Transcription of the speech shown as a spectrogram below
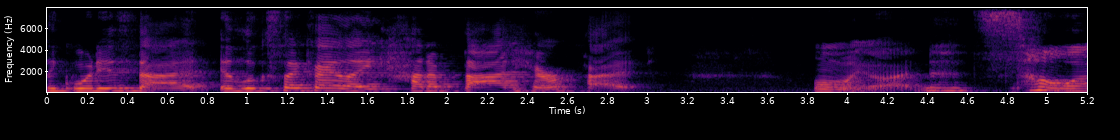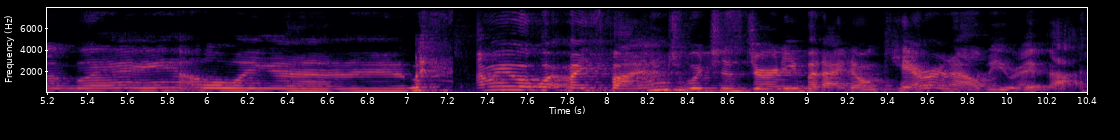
Like what is that? It looks like I like had a bad haircut. Oh my god, it's so ugly. Oh my god. I'm gonna go wet my sponge, which is dirty, but I don't care, and I'll be right back.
